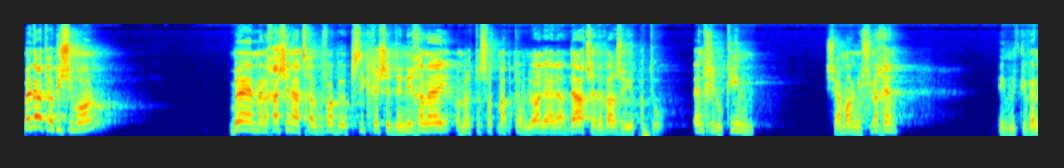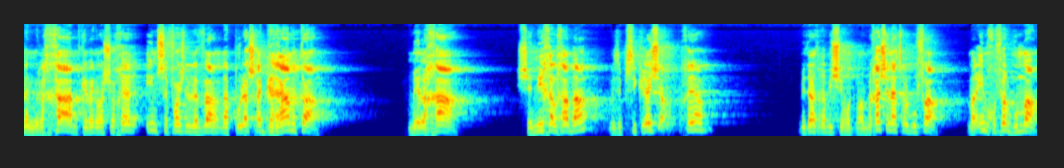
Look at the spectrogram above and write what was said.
בדעת רבי שמעון, במלאכה שאינה צריכה לגופה, בפסיק חשת דניחא ליה, אומר תוספות מה פתאום לא עליה על הדעת שהדבר הזה יהיה פטור. אין חילוקים שאמרנו לפני כן, אם מתכוון למלאכה, מתכוון למשהו אחר, אם בסופו של דבר מהפעולה שלך גרמת מלאכה שניחא לך בה, וזה פסיק רשע, אתה חייב. בדעת רבי שמעון, כלומר, מלאכה שאינה צריכה לגופה, כלומר אם חופר גומה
